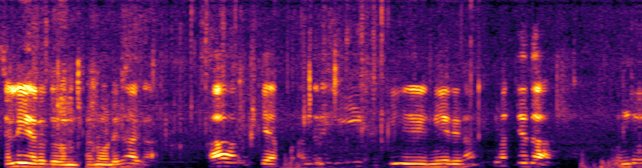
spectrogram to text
ಸ್ಥಳೀಯರದು ಅಂತ ನೋಡಿದಾಗ ಆ ಗ್ಯಾಪ್ ಅಂದ್ರೆ ಈ ನೀರಿನ ಮಧ್ಯದ ಒಂದು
